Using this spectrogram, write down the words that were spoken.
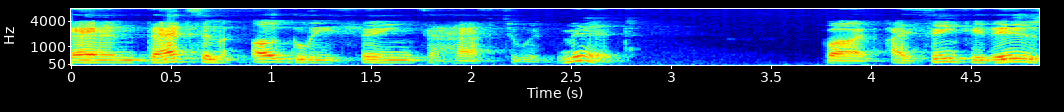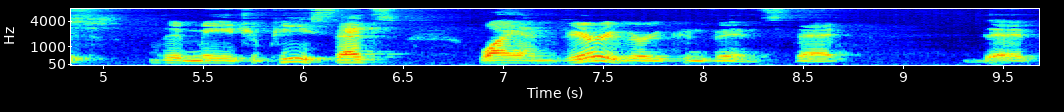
And that's an ugly thing to have to admit. But I think it is the major piece. That's why I'm very, very convinced that that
